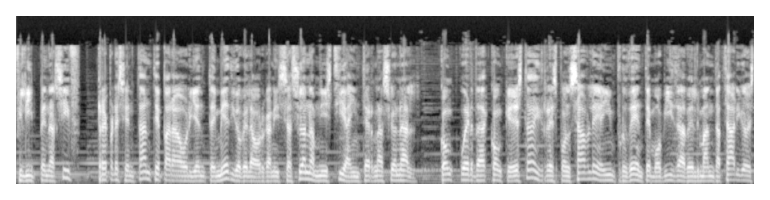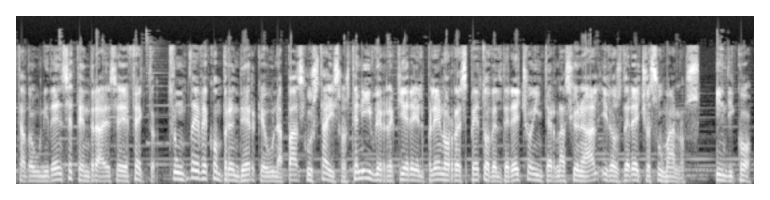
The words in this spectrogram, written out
Philippe Nassif, representante para Oriente Medio de la organización Amnistía Internacional, concuerda con que esta irresponsable e imprudente movida del mandatario estadounidense tendrá ese efecto. Trump debe comprender que una paz justa y sostenible requiere el pleno respeto del derecho internacional y los derechos humanos, indicó.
